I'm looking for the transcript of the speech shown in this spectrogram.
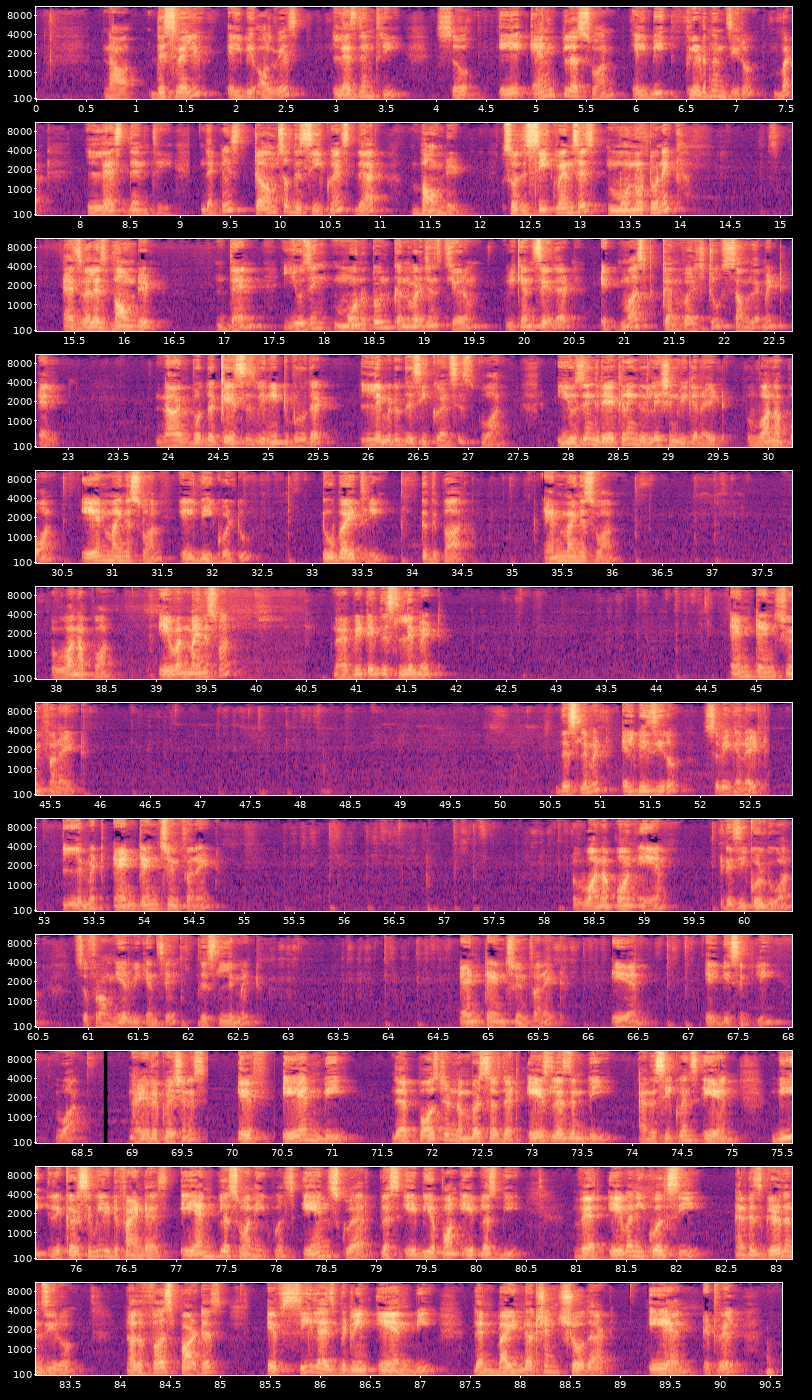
Now this value will be always less than 3. So a n plus 1 will be greater than 0 but less than 3. That means terms of the sequence they are bounded. So the sequence is monotonic as well as bounded. Then using monotone convergence theorem we can say that it must converge to some limit L. Now in both the cases we need to prove that limit of the sequence is 1. Using recurring relation, we can write 1 upon an minus 1 will be equal to 2 by 3 to the power n minus 1 1 upon a1 minus 1. Now if we take this limit n tends to infinite, this limit will be 0. So we can write limit n tends to infinite 1 upon an it is equal to 1 so from here we can say this limit n tends to infinite an will be simply 1 now here the question is if a and b they are positive numbers such that a is less than b and the sequence an be recursively defined as an plus 1 equals an square plus ab upon a plus b where a1 equals c and it is greater than 0 now the first part is if c lies between a and b then by induction show that a n it will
